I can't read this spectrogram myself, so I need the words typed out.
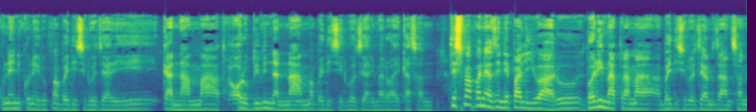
कुनै न कुनै रूपमा वैदेशिक रोजगारीका नाममा अथवा अरू विभिन्न नाममा वैदेशिक रोजगारीमा रहेका छन्। त्यसमा पनि अझै नेपाली युवाहरू बढी मात्रामा वैदेशिक रोजगारमा जान्छन्।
